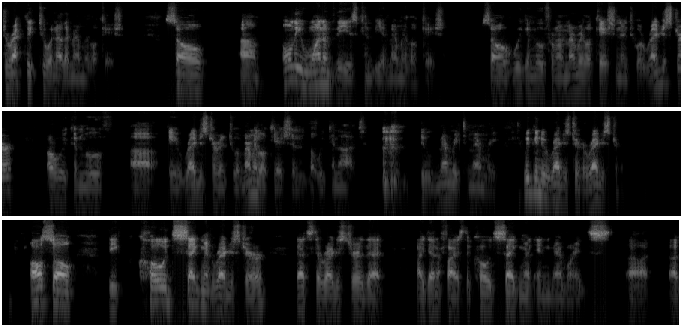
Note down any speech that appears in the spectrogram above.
directly to another memory location. So um, only one of these can be a memory location. So we can move from a memory location into a register, or we can move uh, a register into a memory location, but we cannot do memory to memory. We can do register to register. Also, the code segment register, that's the register that identifies the code segment in memory, uh, uh,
